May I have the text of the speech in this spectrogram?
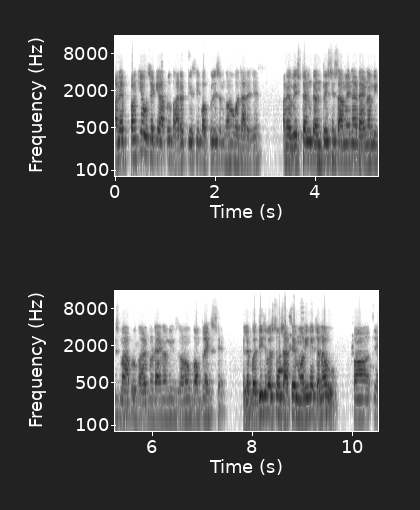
અને પણ કેવું છે કે આપણું ભારત દેશની પોપ્યુલેશન ઘણું વધારે છે. અને વેસ્ટર્ન કન્ટ્રીઝની સામેના ડાયનામિક્સમાં આપણું ભારતનું ડાયનામિક્સ ઘણું કોમ્પ્લેક્સ છે. એટલે બધી જ વસ્તુ સાથે મળીને ચલાવવું પણ તે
